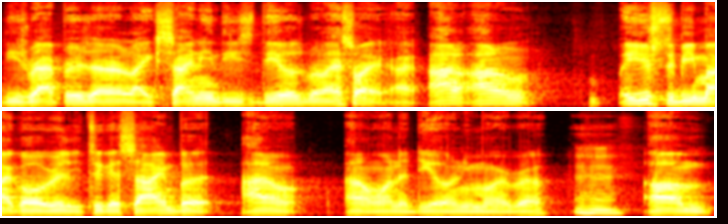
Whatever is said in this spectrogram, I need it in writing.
these rappers that are like signing these deals, bro. That's why I I, I don't. It used to be my goal really to get signed, but I don't I don't want a deal anymore, bro Um,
